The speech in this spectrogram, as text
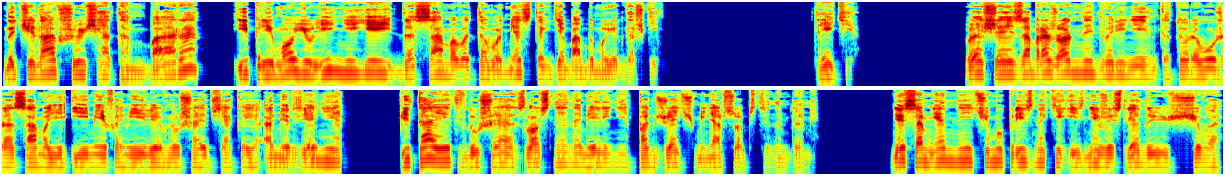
начинавшуюся от амбара и прямою линией до самого того места, где бабы моют горшки. Третье. Вышеизображенный дворянин, которого уже самое имя и фамилия внушает всякое омерзение, питает в душе злостное намерение поджечь меня в собственном доме. Несомненные чему признаки из ниже следующего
